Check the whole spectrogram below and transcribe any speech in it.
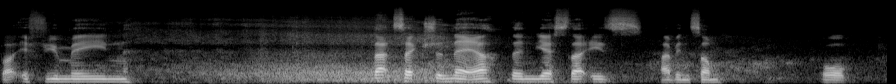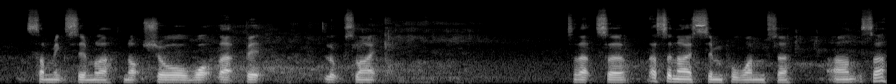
But if you mean that section there, then yes, that is having some, or something similar. Not sure what that bit looks like. So that's a that's a nice simple one to answer.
